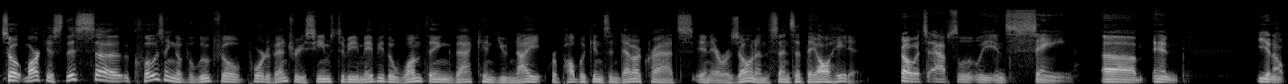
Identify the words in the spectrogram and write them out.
So, Marcus, this uh, closing of the Lukeville port of entry seems to be maybe the one thing that can unite Republicans and Democrats in Arizona in the sense that they all hate it. Oh, it's absolutely insane. Um, and you know,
